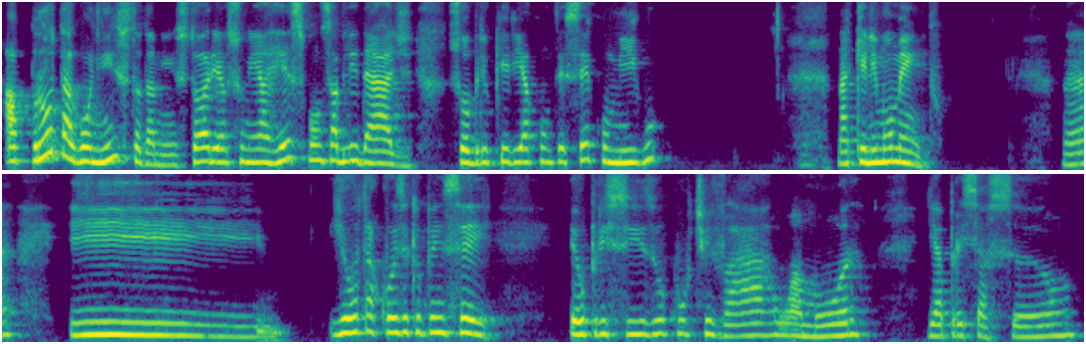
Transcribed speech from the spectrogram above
a protagonista da minha história e assumir a responsabilidade sobre o que iria acontecer comigo naquele momento, né? E, e outra coisa que eu pensei, eu preciso cultivar o amor e apreciação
